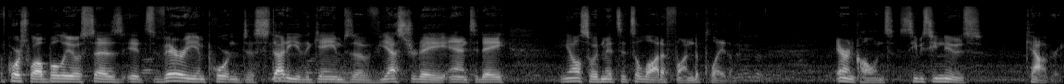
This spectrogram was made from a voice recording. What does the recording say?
Of course, while Beaulieu says it's very important to study the games of yesterday and today, he also admits it's a lot of fun to play them. Aaron Collins, CBC News, Calgary.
